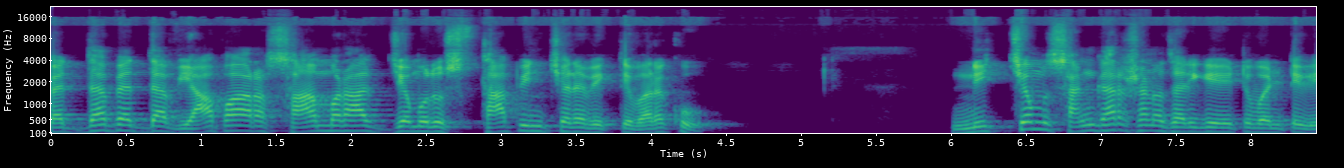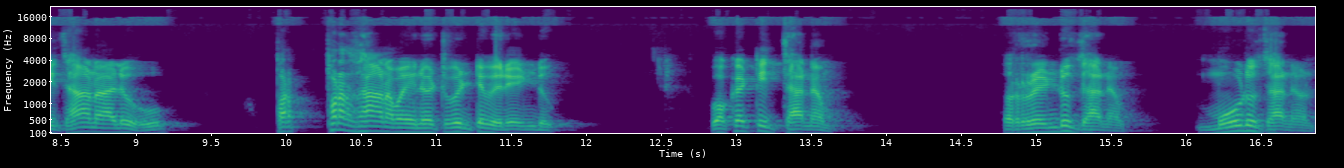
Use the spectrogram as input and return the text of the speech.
పెద్ద పెద్ద వ్యాపార సామ్రాజ్యములు స్థాపించిన వ్యక్తి వరకు నిత్యం సంఘర్షణ జరిగేటువంటి విధానాలు ప్రప్రధానమైనటువంటివి రెండు. ఒకటి ధనం రెండు ధనం మూడు ధనం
